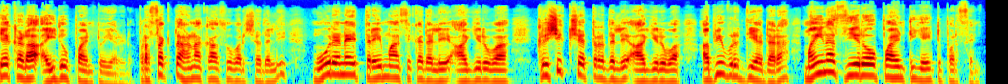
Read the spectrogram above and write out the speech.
ಶೇಕಡ ಐದು ಪಾಯಿಂಟ್ ಎರಡು. ಪ್ರಸಕ್ತ ಹಣಕಾಸು ವರ್ಷದಲ್ಲಿ ಮೂರನೇ ತ್ರೈಮಾಸಿಕದಲ್ಲಿ ಆಗಿರುವ ಕೃಷಿ ಕ್ಷೇತ್ರದಲ್ಲಿ ಆಗಿರುವ ಅಭಿವೃದ್ಧಿಯ ದರ minus zero point eight percent.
